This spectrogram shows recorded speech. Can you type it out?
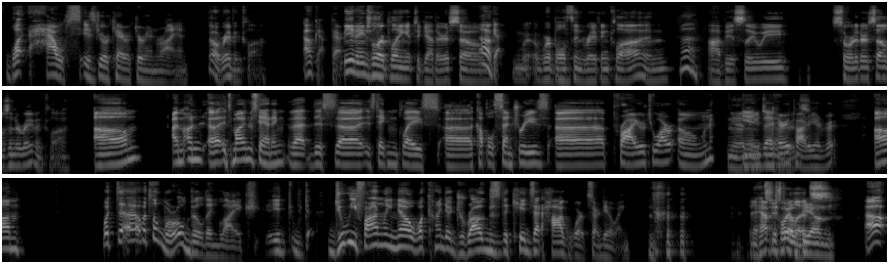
what house is your character in, Ryan? Oh, Ravenclaw. Okay, fair. Me and Angel are playing it together, so Okay. we're we're both in Ravenclaw, and Huh. obviously we sorted ourselves into Ravenclaw. Um, I'm un- uh, it's my understanding that this uh, is taking place uh, a couple centuries uh, prior to our own Yeah, in the Harry Potter universe. Um, what uh, what's the world building like? It, do we finally know what kind of drugs the kids at Hogwarts are doing? they have It's just toilets. opium. Oh,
